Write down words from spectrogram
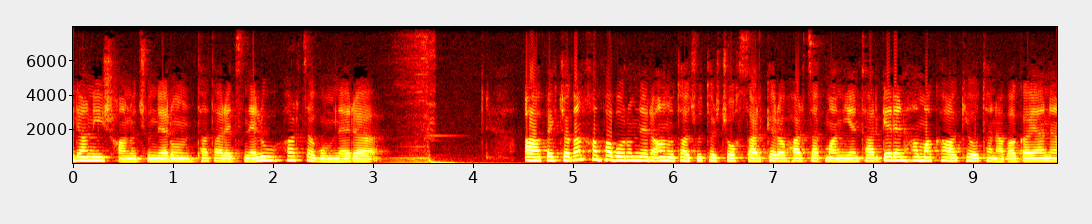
Իրանի իշխանություններուն թաթարեցնելու հարցակումները։ Ահապեկչական խմբավորումները անօթաչու թրջող սարքերով հարցակման ենթարկեր են համակարգի օթանավակայանը,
